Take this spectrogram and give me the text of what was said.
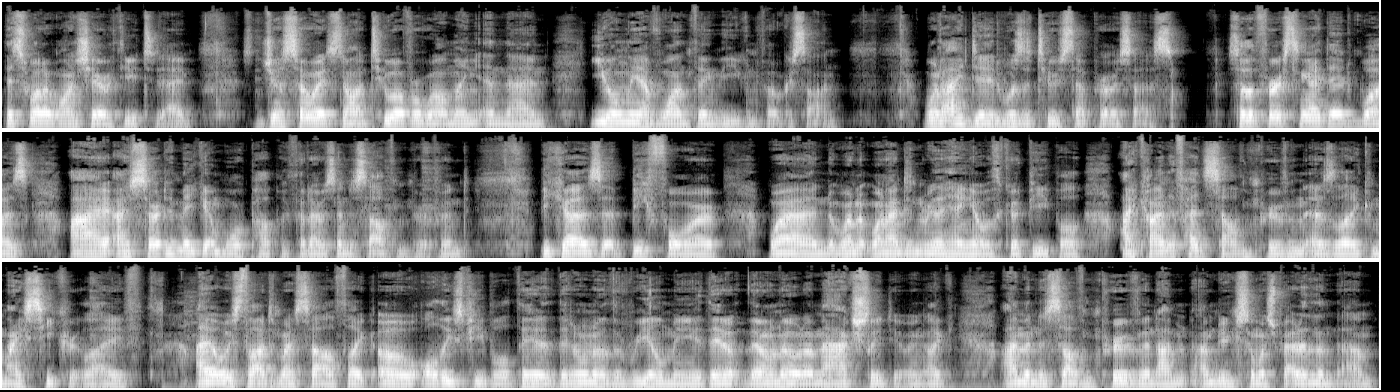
this is what I want to share with you today. Just so it's not too overwhelming and then you only have one thing that you can focus on. What I did was a two-step process. So the first thing I did was I, I started to make it more public that I was into self improvement because before when when when I didn't really hang out with good people, I kind of had self improvement as like my secret life. I always thought to myself like, oh, all these people they they don't know the real me. They don't they don't know what I'm actually doing. Like I'm into self improvement. I'm I'm doing so much better than them.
